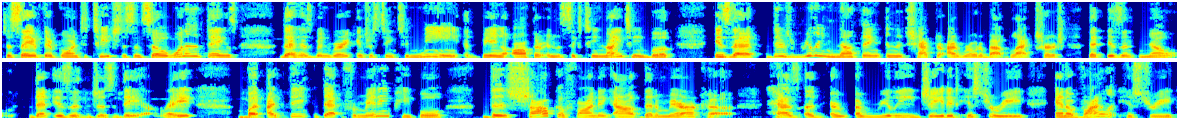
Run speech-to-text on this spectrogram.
to say if they're going to teach this. And so one of the things that has been very interesting to me, being an author in the 1619 book, is that there's really nothing in the chapter I wrote about Black church that isn't known, that isn't mm-hmm. just there, right? But I think that for many people, the shock of finding out that America has a, a, a, really jaded history and a violent history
